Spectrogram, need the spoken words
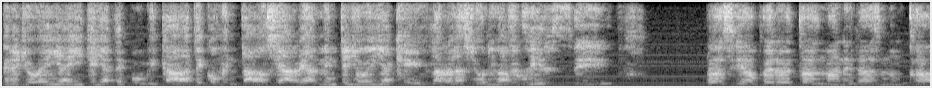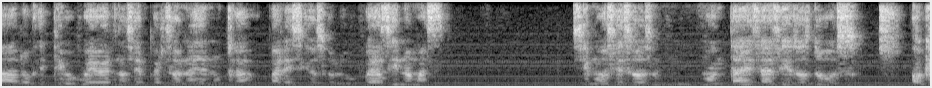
Pero yo veía ahí que ella te publicaba, te comentaba. O sea, realmente yo veía que la relación iba a fluir. Sí, lo hacía, pero de todas maneras nunca el objetivo fue vernos en persona, ya nunca apareció, solo fue así nomás. Hicimos esos montajes y esos dúos. Ok,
